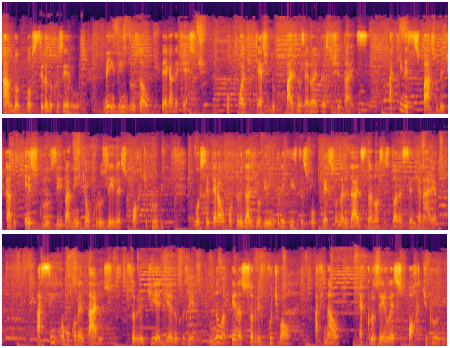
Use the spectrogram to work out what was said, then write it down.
Alô, torcida do Cruzeiro! Bem-vindos ao PHDcast, o podcast do Páginas Heróicas Digitais. Aqui nesse espaço dedicado exclusivamente ao Cruzeiro Esporte Clube, você terá a oportunidade de ouvir entrevistas com personalidades da nossa história centenária, assim como comentários sobre o dia a dia do Cruzeiro, não apenas sobre futebol. Afinal, é Cruzeiro Esporte Clube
